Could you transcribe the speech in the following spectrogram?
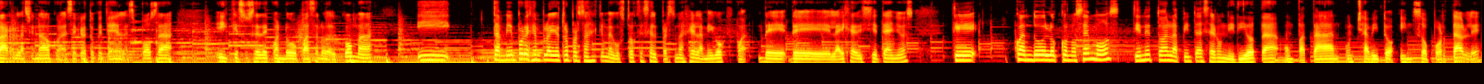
va relacionado con el secreto que tiene la esposa y que sucede cuando pasa lo del coma. Y también, por ejemplo, hay otro personaje que me gustó que es el personaje del amigo de, de la hija de 17 años que cuando lo conocemos, tiene toda la pinta de ser un idiota, un patán, un chavito insoportable,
